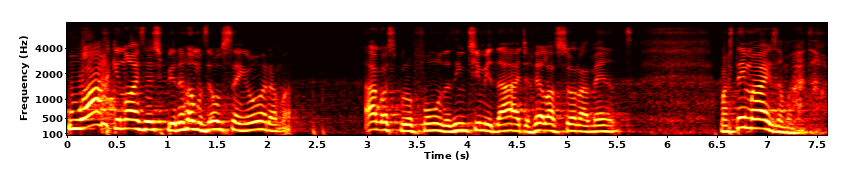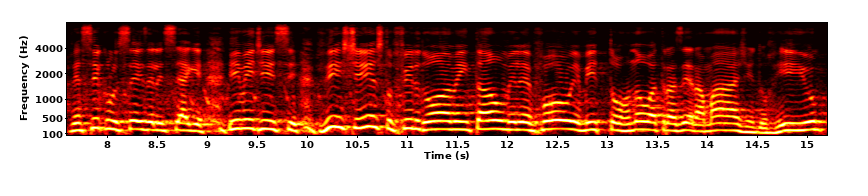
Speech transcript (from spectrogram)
O ar que nós respiramos é o Senhor, amado. Águas profundas, intimidade, relacionamento. Mas tem mais, amado. Versículo 6 ele segue: E me disse: Viste isto, filho do homem? Então me levou e me tornou a trazer à margem do rio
